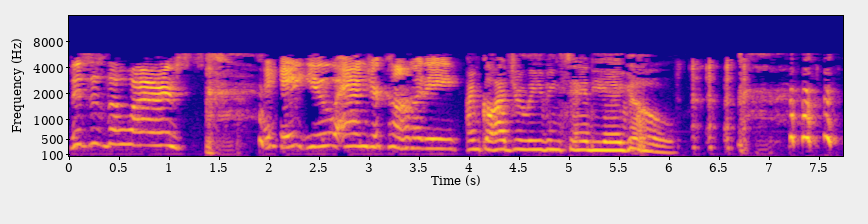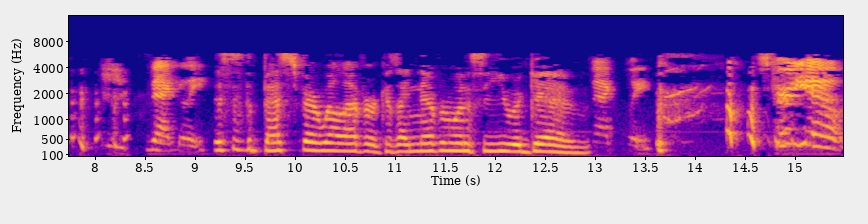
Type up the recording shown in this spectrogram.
This is the worst. I hate you and your comedy. I'm glad you're leaving San Diego. Exactly. this is the best farewell ever because I never want to see you again. Exactly. Screw you.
